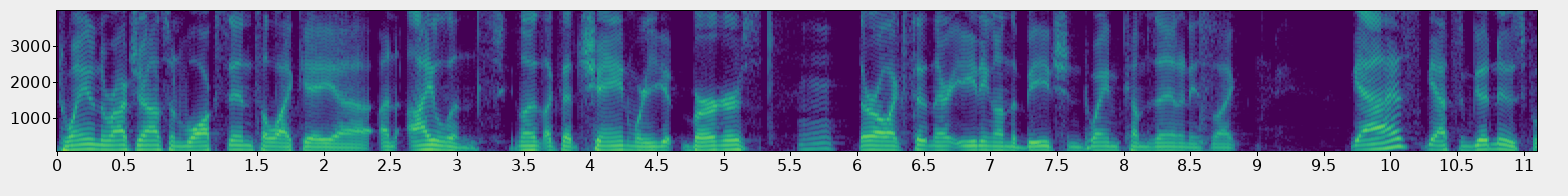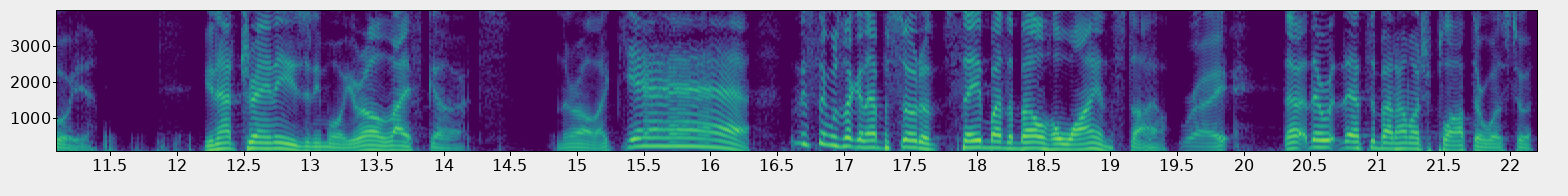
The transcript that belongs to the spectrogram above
Dwayne and the Rock Johnson walks into like a uh, an islands, you know, like that chain where you get burgers. They're all like sitting there eating on the beach, and Dwayne comes in and he's like, "Guys, got some good news for you. You're not trainees anymore. You're all lifeguards." And they're all like, "Yeah." And this thing was like an episode of Saved by the Bell Hawaiian style. Right. That there, that's about how much plot there was to it.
